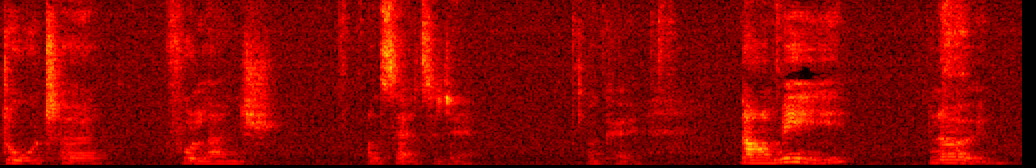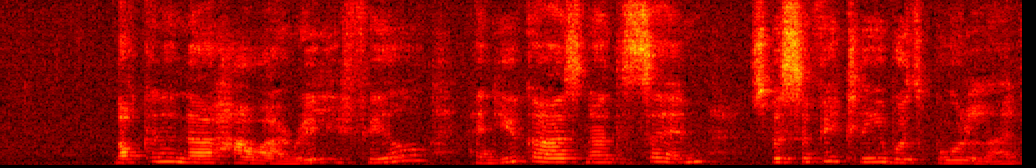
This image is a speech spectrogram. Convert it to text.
daughter for lunch on Saturday. Okay. Now me, knowing, not going to know how I really feel, and you guys know the same, specifically with borderline,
